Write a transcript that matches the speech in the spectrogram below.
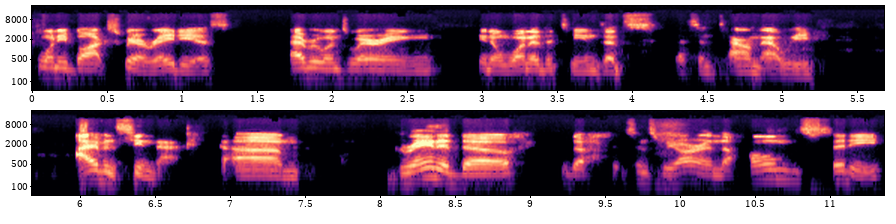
20 block square radius, everyone's wearing, you know, one of the teams that's that's in town that week. I haven't seen that. Um, granted, though, the since we are in the home city,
